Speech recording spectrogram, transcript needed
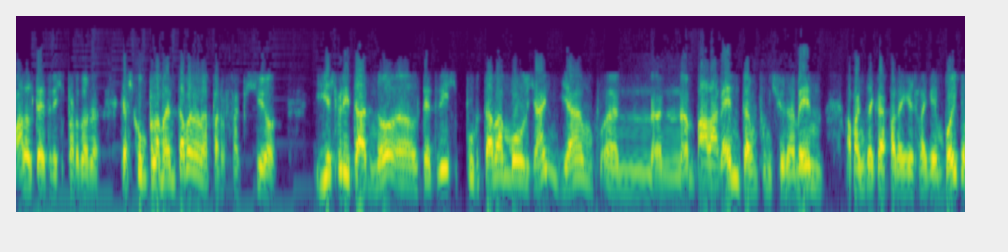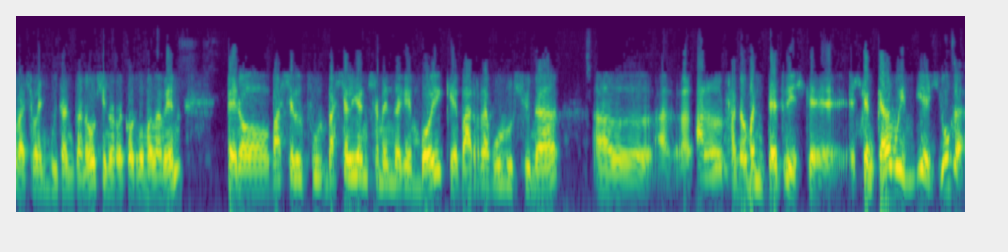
al Tetris, perdona, que es complementaven a la perfecció. I és veritat, no? El Tetris portava molts anys ja en, en, en, a la venda, en funcionament, abans de que aparegués la Game Boy, que va ser l'any 89, si no recordo malament, però va ser, el, va ser el llançament de Game Boy que va revolucionar el, el, el fenomen Tetris, que és que encara avui en dia es juga.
